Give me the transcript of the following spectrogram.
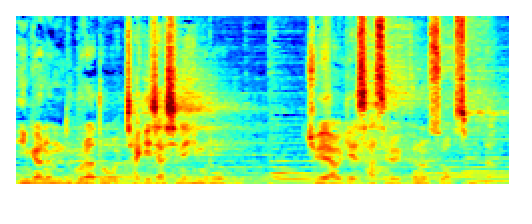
인간은 누구라도 자기 자신의 힘으로 죄악의 사슬을 끊을 수 없습니다.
